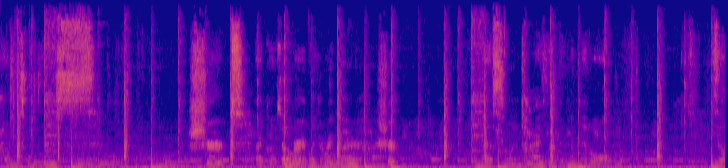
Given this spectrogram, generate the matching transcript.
comes with this shirt that goes over it like a regular shirt. And this one ties up in the middle. So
